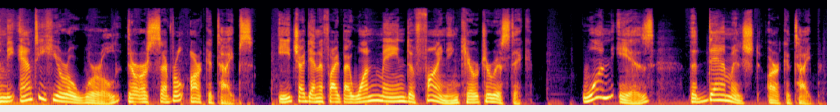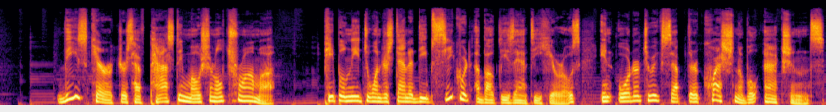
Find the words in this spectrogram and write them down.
In the anti hero world, there are several archetypes, each identified by one main defining characteristic. One is the damaged archetype. These characters have past emotional trauma. People need to understand a deep secret about these anti heroes in order to accept their questionable actions.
